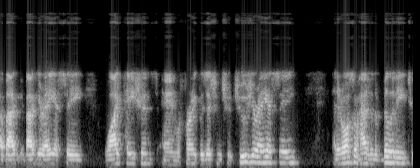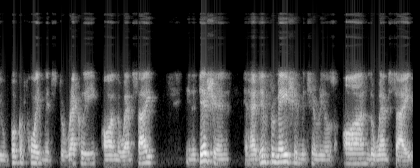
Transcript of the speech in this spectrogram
about, about your ASC, why patients and referring physicians should choose your ASC, and it also has an ability to book appointments directly on the website. In addition, it has information materials on the website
